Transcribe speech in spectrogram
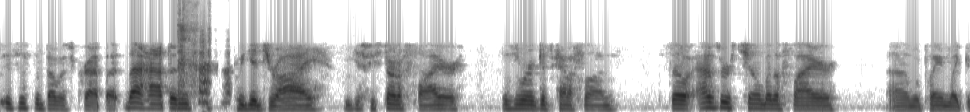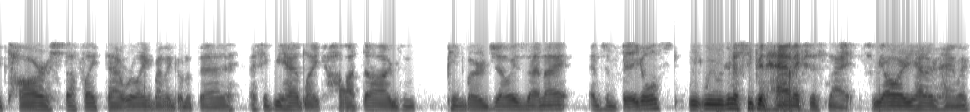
it's just the dumbest crap. But that happens. we get dry. We just we start a fire. This is where it gets kind of fun. So as we're chilling by the fire, um, we're playing like guitar stuff like that. We're like about to go to bed. I think we had like hot dogs and peanut butter jellies that night and some bagels. We we were gonna sleep in hammocks this night, so we already had our hammock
